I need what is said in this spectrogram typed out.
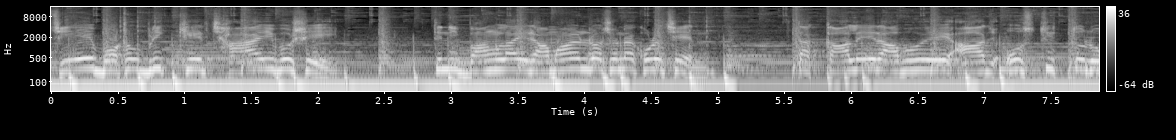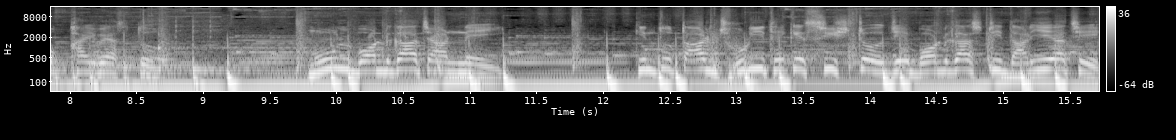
যে বটবৃক্ষের ছায় বসে তিনি বাংলায় রামায়ণ রচনা করেছেন তা কালের আবহে আজ অস্তিত্ব রক্ষায় ব্যস্ত। মূল বটগাছ আর নেই। কিন্তু তার ঝুড়ি থেকে সৃষ্ট যে বটগাছটি দাঁড়িয়ে আছে,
